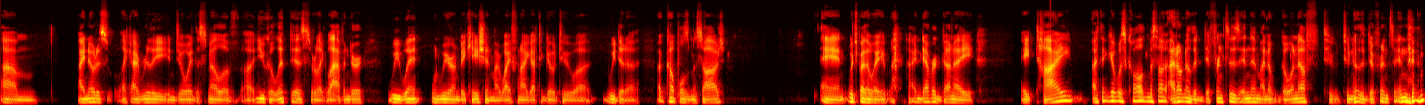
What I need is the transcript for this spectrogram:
Um, I notice like I really enjoy the smell of uh, eucalyptus or like lavender. We went when we were on vacation. My wife and I got to go to. Uh, we did a, a couples massage, and which, by the way, I'd never done a a Thai. I think it was called massage. I don't know the differences in them. I don't go enough to to know the difference in them.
